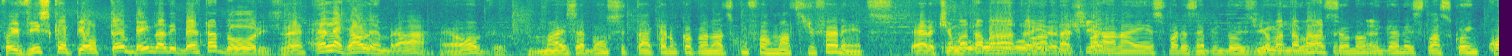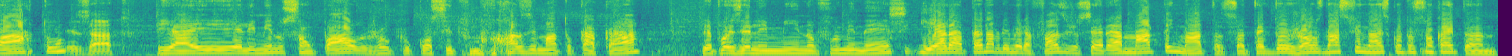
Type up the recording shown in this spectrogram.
foi vice-campeão também da Libertadores, né? É legal lembrar, é óbvio, mas é bom citar que eram campeonatos com formatos diferentes. Era, tinha O- mata-mata o, o não Atlético? Paranaense, por exemplo, em 2001, mata-mata, se eu não me é. engano, ele se lascou em quarto. Exato. E aí elimina o São Paulo, jogo que o Cocito quase mata o Kaká. Depois elimina o Fluminense. E era até na primeira fase, José, era mata em mata. Só teve dois jogos nas finais contra o São Caetano.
